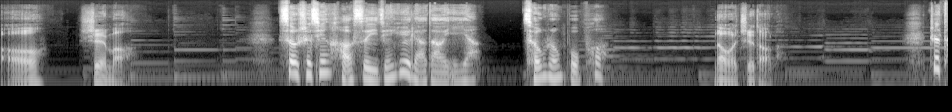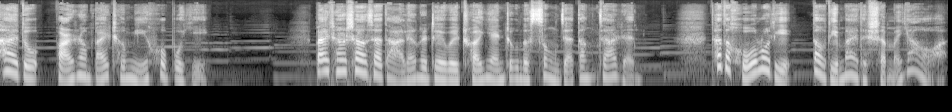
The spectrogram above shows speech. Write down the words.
哦，是吗？宋时清好似已经预料到一样，从容不迫。那我知道了。这态度反而让白城迷惑不已。白城上下打量着这位传言中的宋家当家人，他的葫芦里到底卖的什么药啊？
